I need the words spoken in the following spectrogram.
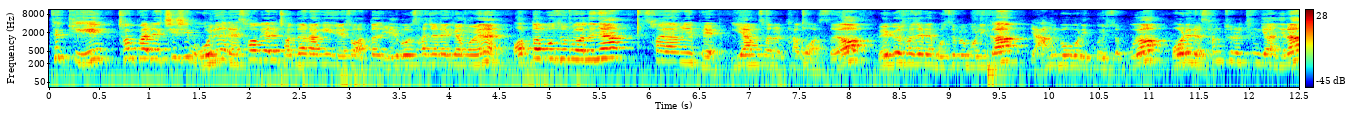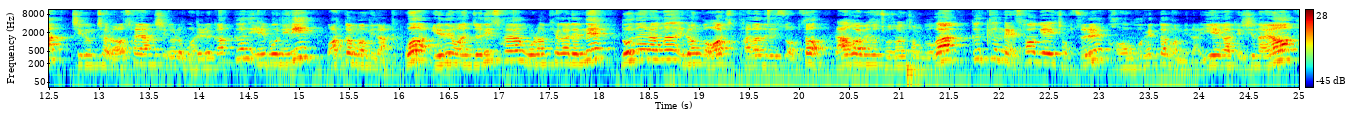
특히 1875년에 서계를 전달하기 위해서 왔던 일본 사절의 경우에는 어떤 모습으로 왔느냐? 서양의 배, 이양선을 타고 왔어요. 외교 사절의 모습을 보니까 양복을 입고 있었고요. 머리를 상투를 튼 게 아니라 지금처럼 서양식으로 머리를 깎은 일본인이 왔던 겁니다. 와, 얘네 완전히 서양 오랑캐가 됐네? 너네랑은 이런 거 받아들일 수 없어. 라고 하면서 조선 정부가 끝끝내 서계의 접수를 거부했던 겁니다. 이해가 되시나요?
